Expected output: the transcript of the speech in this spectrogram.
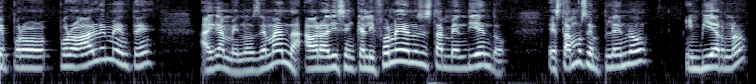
que probablemente haya menos demanda. Ahora dicen, California ya nos están vendiendo. Estamos en pleno invierno,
